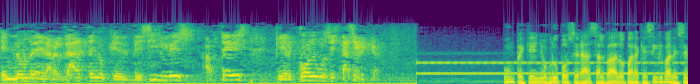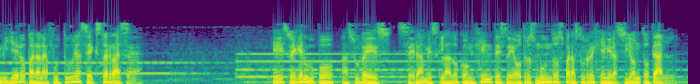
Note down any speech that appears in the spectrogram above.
en nombre de la verdad tengo que decirles a ustedes que Hercólogos está cerca. Un pequeño grupo será salvado para que sirva de semillero para la futura sexta raza. Ese grupo, a su vez, será mezclado con gentes de otros mundos para su regeneración total.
